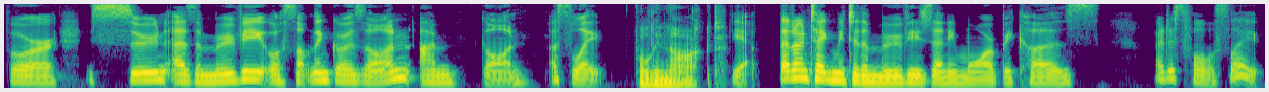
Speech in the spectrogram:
for as soon as a movie or something goes on, I'm gone asleep. Fully knocked. Yeah. They don't take me to the movies anymore because I just fall asleep.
